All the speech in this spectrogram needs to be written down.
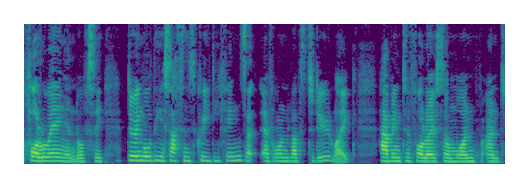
following, and obviously doing all the Assassin's Creedy things that everyone loves to do, like having to follow someone and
